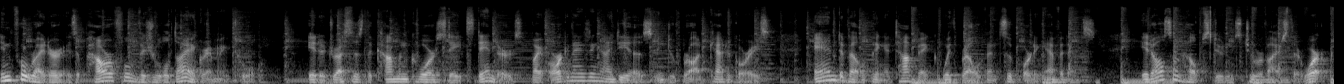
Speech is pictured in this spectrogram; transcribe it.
InfoWriter is a powerful visual diagramming tool. It addresses the Common Core state standards by organizing ideas into broad categories and developing a topic with relevant supporting evidence. It also helps students to revise their work.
